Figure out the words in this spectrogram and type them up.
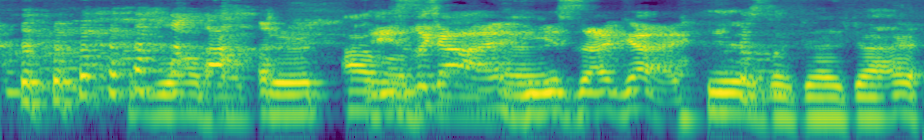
Love it, dude. I He's the guy. He's that guy. He is the great guy.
